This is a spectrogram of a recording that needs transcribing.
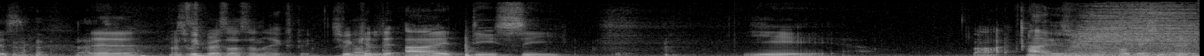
Nice. Øh, men så skulle jeg så også have noget XP. Så vi ikke kalde det IDC. Yeah. Nej. Nej, det synes jeg ikke. Okay. Det synes jeg ikke.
